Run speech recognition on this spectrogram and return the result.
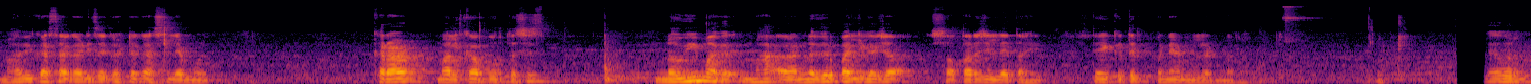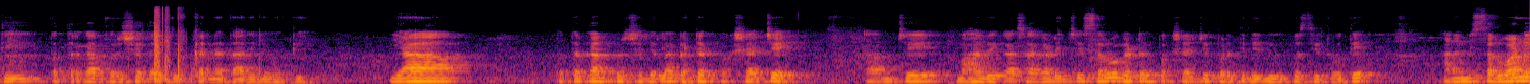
महाविकास आघाडीचा घटक असल्यामुळे कराड मालकापूर तसेच नवी माग महा नगरपालिका ज्या सातारा जिल्ह्यात आहेत. त्या एकत्रितपणे आम्ही लढणार आहोत. आपल्यावरती पत्रकार परिषद आयोजित करण्यात आलेली होती. या पत्रकार परिषदेला घटक पक्षाचे आमचे महाविकास आघाडीचे सर्व घटक पक्षाचे प्रतिनिधी उपस्थित होते. आणि आम्ही सर्वांनी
